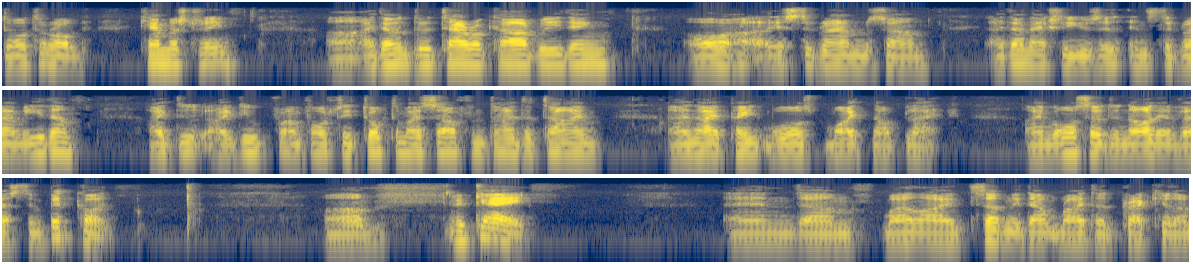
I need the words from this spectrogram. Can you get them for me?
daughter of chemistry. Uh, I don't do tarot card reading or Instagrams. Um, I don't actually use Instagram either. I do, I do unfortunately talk to myself from time to time, and I paint walls white, not black. I also do not invest in Bitcoin. Um, okay. And, um, well, I certainly don't write a Dracula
